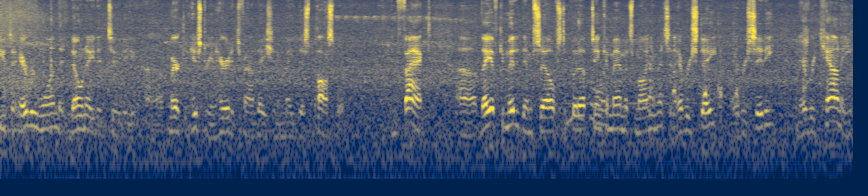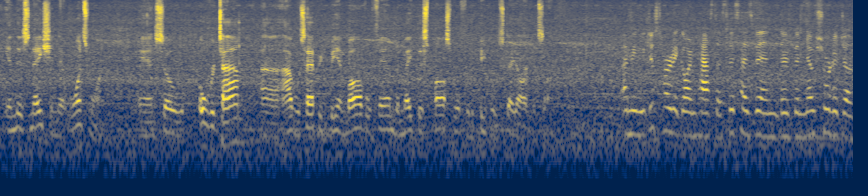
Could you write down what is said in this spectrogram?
you to everyone that donated to the uh, American History and Heritage Foundation and made this possible. In fact, uh, they have committed themselves to put up Ten Commandments monuments in every state, every city, and every county in this nation that wants one. And so over time, uh, I was happy to be involved with them to make this possible for the people of the state of Arkansas. I mean, we just heard it going past us. This has been, there's been no shortage of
